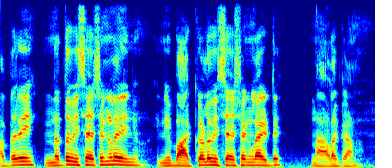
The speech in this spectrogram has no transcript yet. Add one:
അപ്പോൾ ഇന്നത്തെ വിശേഷങ്ങൾ കഴിഞ്ഞു. ഇനി ബാക്കിയുള്ള വിശേഷങ്ങളായിട്ട് നാളെ കാണാം.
